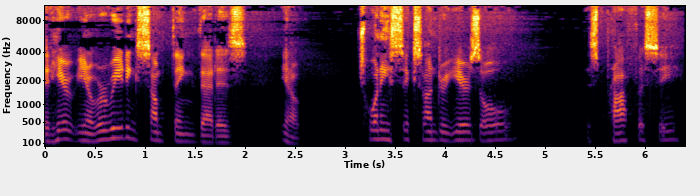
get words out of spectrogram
That here, you know, we're reading something that is, you know, 2,600 years old, this prophecy.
